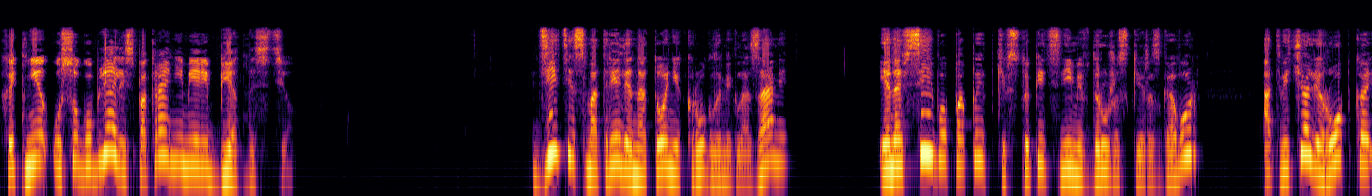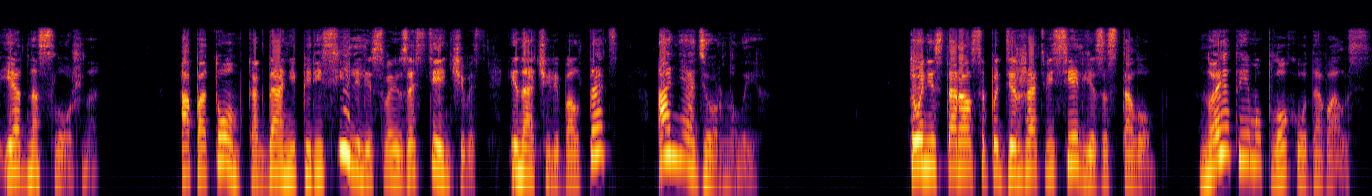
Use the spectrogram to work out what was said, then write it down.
хоть не усугублялись, по крайней мере, бедностью. Дети смотрели на Тони круглыми глазами, и на все его попытки вступить с ними в дружеский разговор отвечали робко и односложно. А потом, когда они пересилили свою застенчивость и начали болтать, Аня одернула их. Тони старался поддержать веселье за столом, но это ему плохо удавалось.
